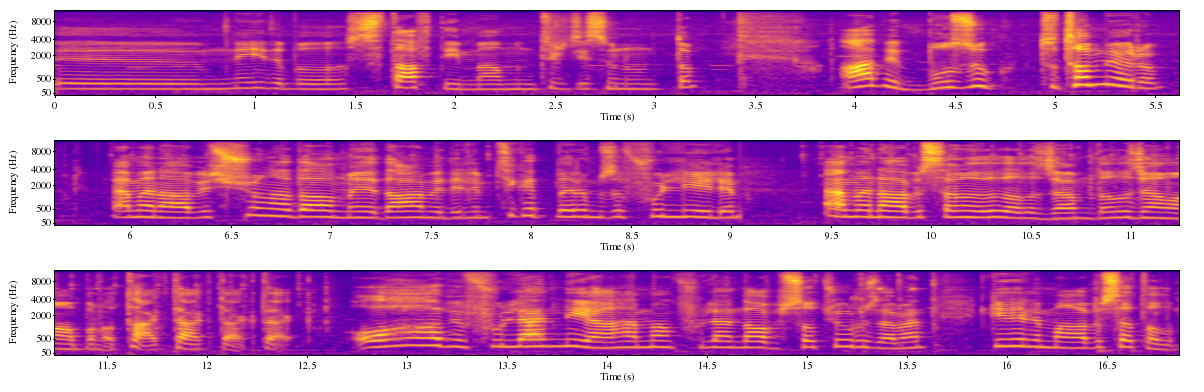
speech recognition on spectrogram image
Ee, neydi bu? Staff diyeyim ben bunun Türkçesini unuttum. Abi bozuk tutamıyorum. Hemen abi şuna da almaya devam edelim. Ticketlarımızı fullleyelim. Hemen abi sana da dalacağım. Dalacağım abi buna. Tak tak tak tak. Oha abi fullendi ya. Hemen fullendi abi. Satıyoruz hemen. Gidelim abi satalım.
